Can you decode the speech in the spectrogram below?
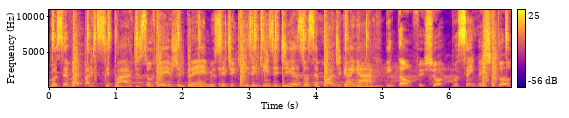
você vai participar de sorteios de prêmios e de 15 em 15 dias você pode ganhar. Então, fechou? Você é investidor?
